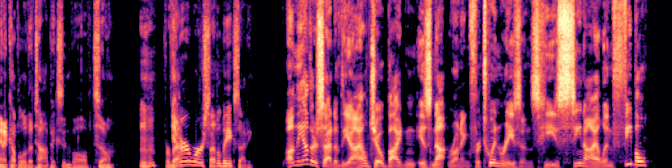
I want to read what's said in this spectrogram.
and a couple of the topics involved. So, mm-hmm. for better or worse, that'll be exciting. On the other side of the aisle, Joe Biden is not running for twin reasons. He's senile and feeble,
